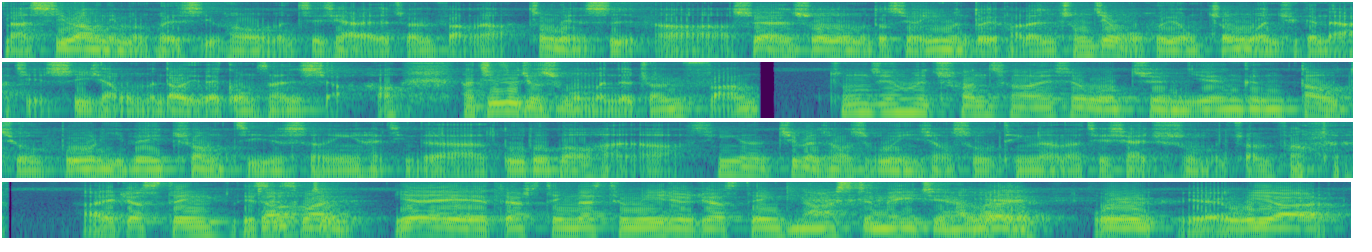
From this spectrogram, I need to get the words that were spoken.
那希望你们会喜欢我们接下来的专访啊。重点是啊，虽然说我们都是用英文对话，但是中间我会用中文去跟大家解释一下我们到底在公三小。好，那接着就是我们的专访。中间会穿插一些我卷烟跟倒酒玻璃杯撞击的声音，还请大家多多包涵啊！新的基本上是不影响收听了。那接下来就是我们专访了。Hi Justin, this is one. Yeah, yeah, Justin. Nice to meet you, Justin. Nice to meet you. Hello. Yeah, we're yeah, we are.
